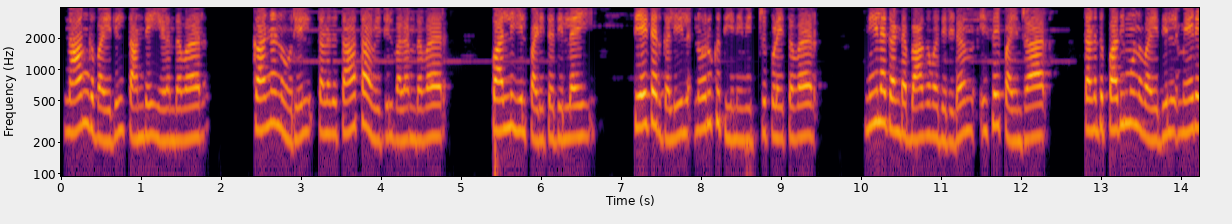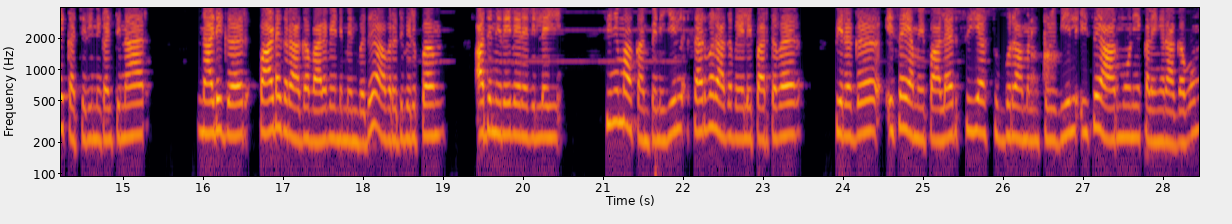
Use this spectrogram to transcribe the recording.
நான்கு வயதில் தந்தை இழந்தவர். கண்ணனூரில் தனது தாத்தா வீட்டில் வளர்ந்தவர். பள்ளியில் படித்ததில்லை. தியேட்டர்களில் நொறுக்கு தீனி விற்று புழைத்தவர். நீலகண்ட பாகவதரிடம் இசை பயின்றார். தனது பதிமூணு வயதில் மேடை கச்சேரி நிகழ்த்தினார். நடிகர் பாடகராக வர வேண்டும் என்பது அவரது விருப்பம். அது நிறைவேறவில்லை. சினிமா கம்பெனியில் சர்வராக வேலை பார்த்தவர். பிறகு இசையமைப்பாளர் சி. ஆர். சுப்புராமன் குழுவில் இசை ஹார்மோனிய கலைஞராகவும்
